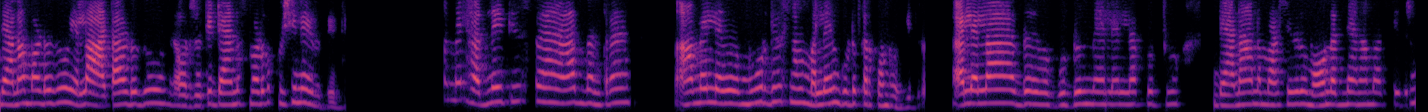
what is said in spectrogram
ಧ್ಯಾನ ಮಾಡೋದು, ಎಲ್ಲಾ ಆಟ ಆಡೋದು, ಅವ್ರ ಜೊತೆ ಡ್ಯಾನ್ಸ್ ಮಾಡೋದು ಖುಷಿನೇ ಇರ್ತಿದ್ವಿ. ಆಮೇಲೆ ಹದಿನೈದು ದಿವ್ಸ ಆದ ನಂತರ ಆಮೇಲೆ ಮೂರ್ ದಿವ್ಸ ನಮ್ ಮಲ್ಲೇನ್ ಗುಡ್ಡ ಕರ್ಕೊಂಡ್ ಹೋಗಿದ್ರು. ಅಲ್ಲೆಲ್ಲಾ ಅದು ಗುಡ್ಡದ ಮೇಲೆಲ್ಲಾ ಕೂತು ಧ್ಯಾನ ಮಾಡ್ಸಿದ್ರು, ಮೌನ ಧ್ಯಾನ ಮಾಡ್ಸಿದ್ರು.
